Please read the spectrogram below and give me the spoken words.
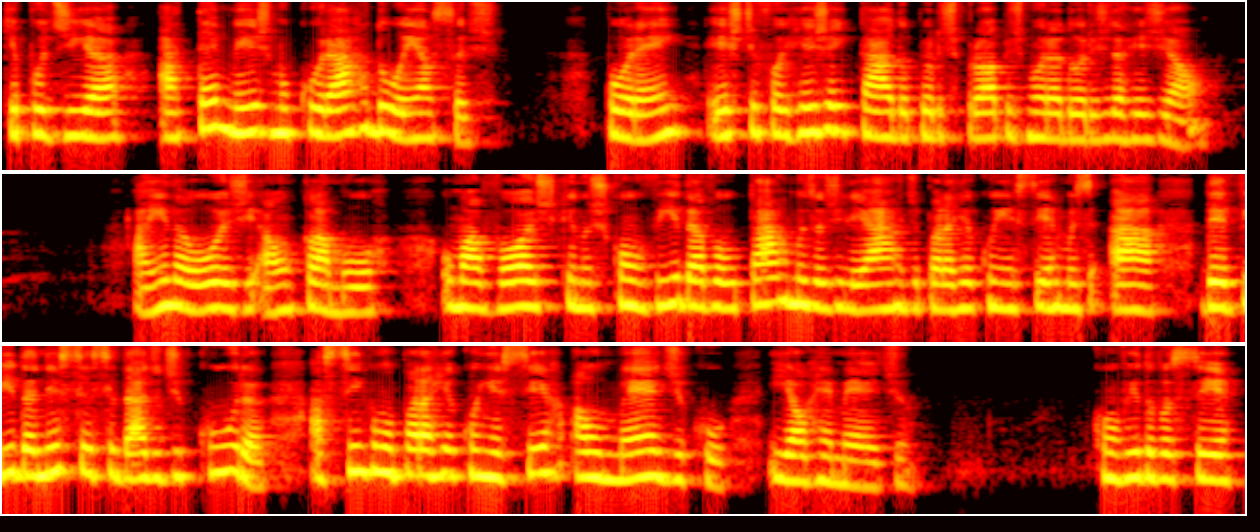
que podia até mesmo curar doenças. Porém, este foi rejeitado pelos próprios moradores da região. Ainda hoje há um clamor, uma voz que nos convida a voltarmos a Gileade para reconhecermos a devida necessidade de cura, assim como para reconhecer ao médico e ao remédio. Convido você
